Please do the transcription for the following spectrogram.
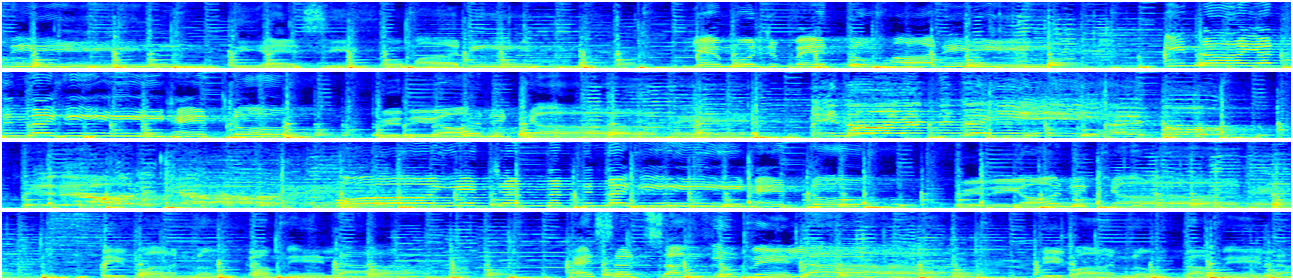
तुम्हारी ऐसी कुमारी ये मुझ पे तुम्हारी इनायत नहीं है तो फिर और क्या है? है सत्संग मेला दीवानों का मेला।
